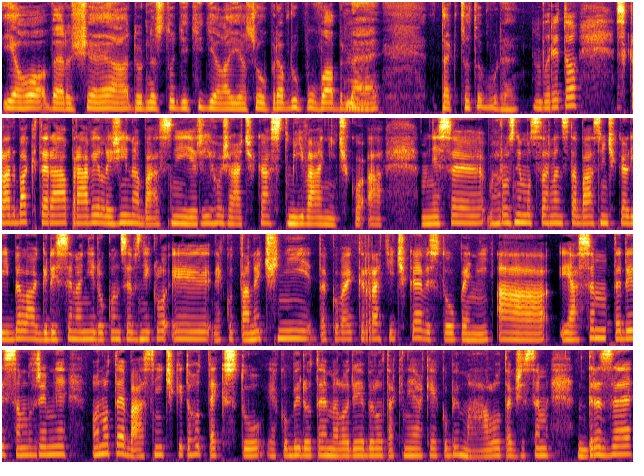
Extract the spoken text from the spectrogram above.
jeho verše a dodnes to děti dělají a jsou opravdu půvabné. Mm. Tak co to bude? Bude to skladba, která právě leží na básni Jiřího Žáčka Stmíváníčko. A mně se hrozně moc tahle ta básnička líbila, kdy se na ní dokonce vzniklo i jako taneční takové kratičké vystoupení. A já jsem tedy samozřejmě, ono té básničky, toho textu, jakoby do té melodie bylo tak nějak jakoby málo, takže jsem drze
